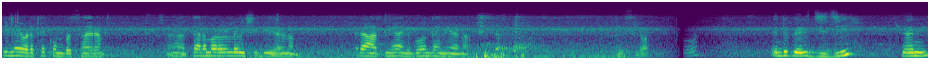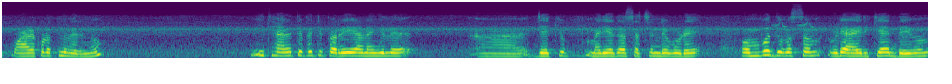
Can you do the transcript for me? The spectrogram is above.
പിന്നെ ഇവിടുത്തെ കുമ്പസാരം തലമുറകളുടെ വിശദീകരണം ഒരു ആത്മീയ അനുഭവം തന്നെയാണ്. എന്റെ പേര് ജിജി. ഞാൻ വാഴക്കുളത്ത് നിന്ന് വരുന്നു. ഈ ധ്യാനത്തെപ്പറ്റി പറയുകയാണെങ്കിൽ ജേക്കബ് മര്യാദ സച്ചിന്റെ കൂടെ ഒമ്പത് ദിവസം ഇവിടെ ആയിരിക്കാൻ ദൈവം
